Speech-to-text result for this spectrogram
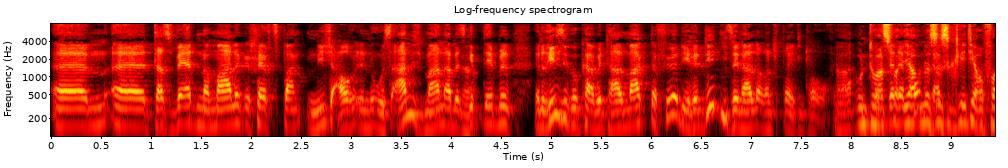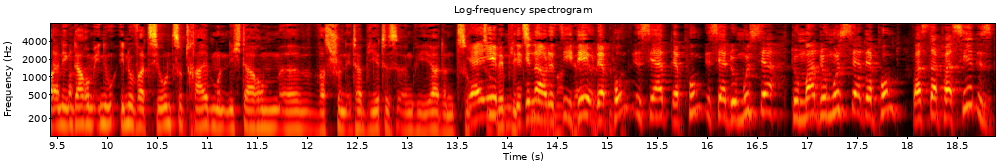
Ähm, äh, das werden normale Geschäftsbanken nicht, auch in den USA nicht machen. Aber es ja. gibt eben einen Risikokapitalmarkt dafür. Die Renditen sind halt auch entsprechend hoch. Ja. Und du hast, ja, und es geht ja auch vor allen Dingen darum, Innovation zu treiben und nicht darum, äh, was schon etabliert ist irgendwie, ja, dann zu, ja, zu eben, Genau, das ist die Idee. Und der Punkt ist ja, der Punkt ist ja, du musst ja, du, du musst ja der Punkt, was da passiert ist,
